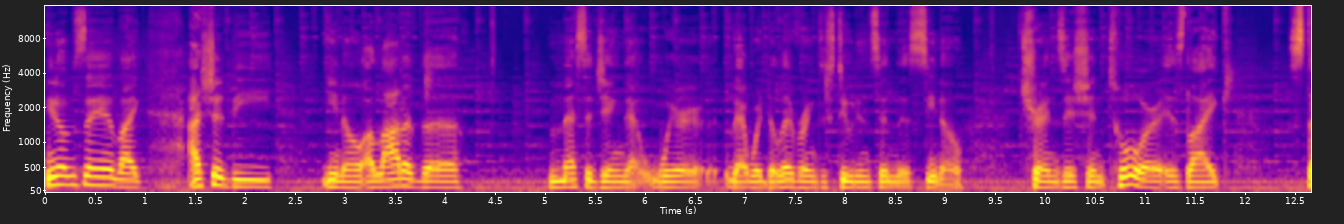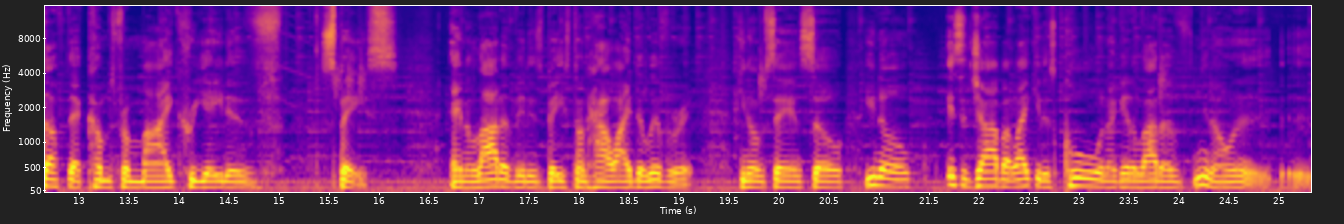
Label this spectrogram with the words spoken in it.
You know what I'm saying? Like I should be, you know, a lot of the messaging that we're that we're delivering to students in this, you know, transition tour is like stuff that comes from my creative space and a lot of it is based on how I deliver it. You know what I'm saying? So, you know, it's a job. I like it. It's cool, and I get a lot of, you know, uh,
